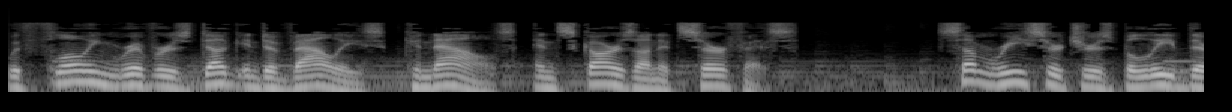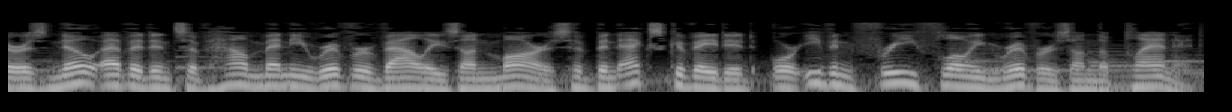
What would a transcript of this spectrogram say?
with flowing rivers dug into valleys, canals, and scars on its surface. Some researchers believe there is no evidence of how many river valleys on Mars have been excavated, or even free-flowing rivers on the planet.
